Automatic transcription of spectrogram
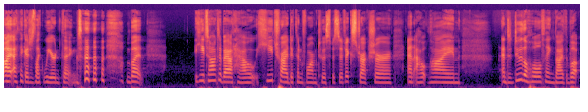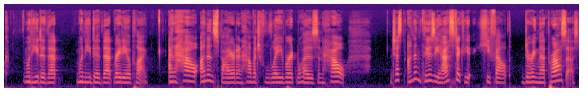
I, I think I just like weird things. but he talked about how he tried to conform to a specific structure and outline and to do the whole thing by the book when he did that when he did that radio play and how uninspired and how much labor it was and how just unenthusiastic he, he felt during that process.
